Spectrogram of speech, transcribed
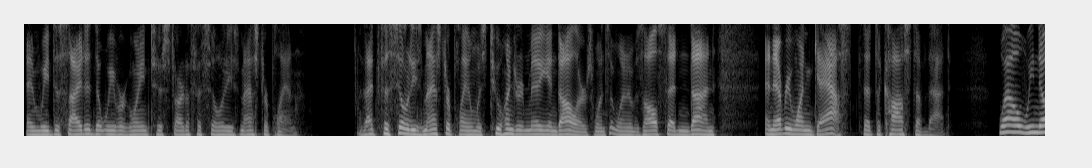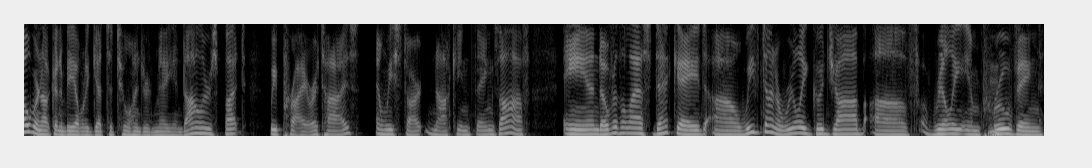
and we decided that we were going to start a facilities master plan. That facilities master plan was two hundred million dollars when when it was all said and done, and everyone gasped at the cost of that. Well, we know we're not going to be able to get to two hundred million dollars, but we prioritize and we start knocking things off and over the last decade, uh, we've done a really good job of really improving mm.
